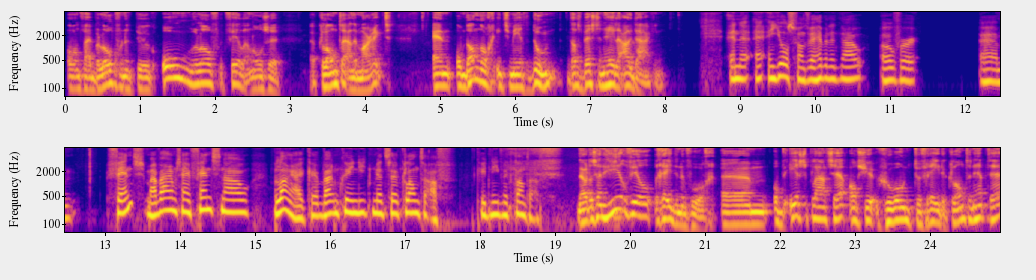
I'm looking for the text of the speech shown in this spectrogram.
Want wij beloven natuurlijk ongelooflijk veel aan onze uh, klanten, aan de markt. En om dan nog iets meer te doen, dat is best een hele uitdaging. En, en Jos, want we hebben het nou over um, fans. Maar waarom zijn fans nou belangrijk? Waarom kun je niet met klanten af? Kun je het niet met klanten af? Nou, er zijn heel veel redenen voor. Ehm, op de eerste plaats, hè, als je gewoon tevreden klanten hebt, hè,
